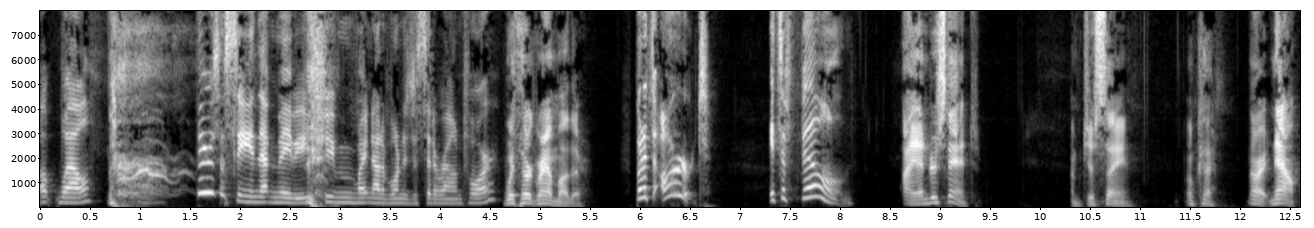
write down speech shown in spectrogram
Oh, well, there's a scene that maybe she might not have wanted to sit around for, With her grandmother. But it's art. It's a film. I understand. I'm just saying. Okay. All right. Now,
